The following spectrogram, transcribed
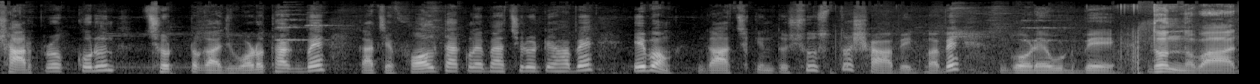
সার প্রয়োগ করুন, ছোট্ট গাছ বড় থাকবে, গাছে ফল থাকলে ম্যাচুরিটি হবে এবং গাছ কিন্তু সুস্থ, স্বাভাবিকভাবে গড়ে উঠবে। ধন্যবাদ।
